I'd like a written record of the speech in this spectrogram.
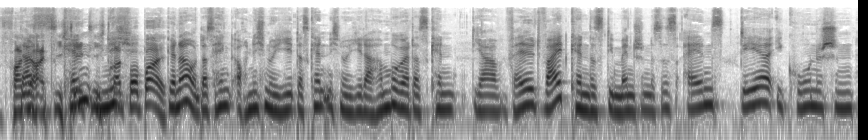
fahren ja eigentlich täglich dran vorbei. Genau, das hängt auch nicht nur je, das kennt nicht nur jeder Hamburger, das kennt ja weltweit kennen das die Menschen. Das ist eins der ikonischen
